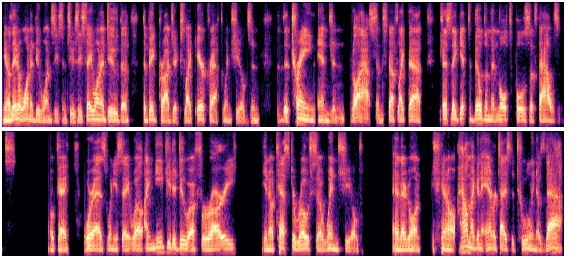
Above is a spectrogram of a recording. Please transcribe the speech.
you know they don't want to do onesies and twosies. They want to do the the big projects like aircraft windshields and the train engine glass and stuff like that because they get to build them in multiples of thousands. Okay. Whereas when you say, well, I need you to do a Ferrari, you know, Testarossa windshield, and they're going, you know, how am I going to amortize the tooling of that?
